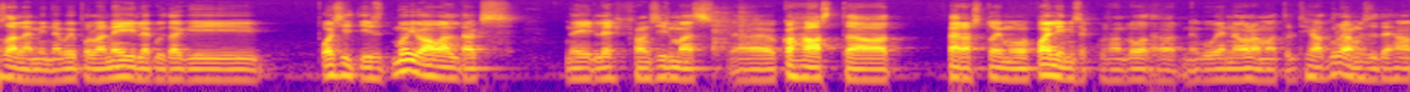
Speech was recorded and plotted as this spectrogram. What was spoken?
osalemine võib-olla neile kuidagi positiivset mõju avaldaks. Neil ehk on silmas äh, kahe aasta pärast toimuvad valimised, kus nad loodavad nagu enneolematult hea tulemuse teha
